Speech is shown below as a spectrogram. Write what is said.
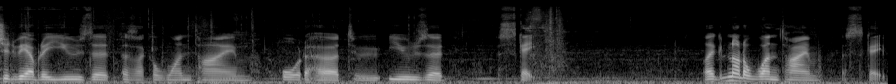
Should be able to use it as like a one-time order her to use it escape. Like not a one-time escape.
